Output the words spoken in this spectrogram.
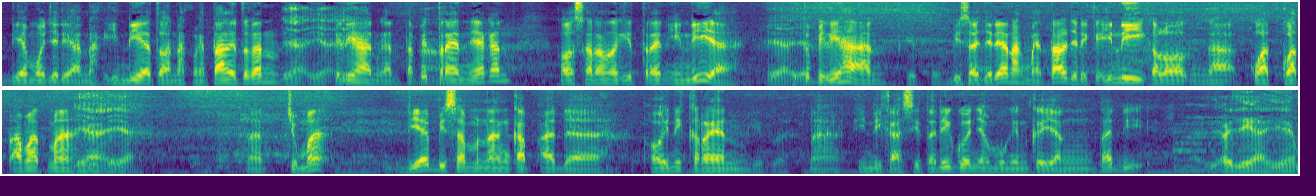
dia mau jadi anak indie atau anak metal itu kan Ya, ya, pilihan kan. Tapi trennya kan kalau sekarang lagi tren indie ya, Ya, itu ya. pilihan gitu. Bisa jadi anak metal jadi ke indie kalau nggak kuat-kuat amat mah. ya gitu. ya Nah, cuma dia bisa menangkap ada oh ini keren gitu. Nah, indikasi tadi gue nyambungin ke yang tadi. Oh iya, ya,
